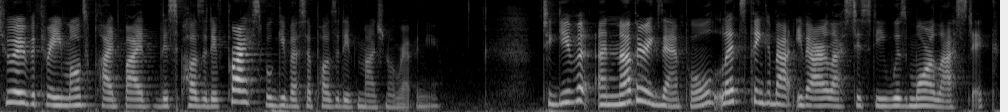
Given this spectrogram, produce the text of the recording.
2 over 3 multiplied by this positive price will give us a positive marginal revenue. To give another example, let's think about if our elasticity was more elastic.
